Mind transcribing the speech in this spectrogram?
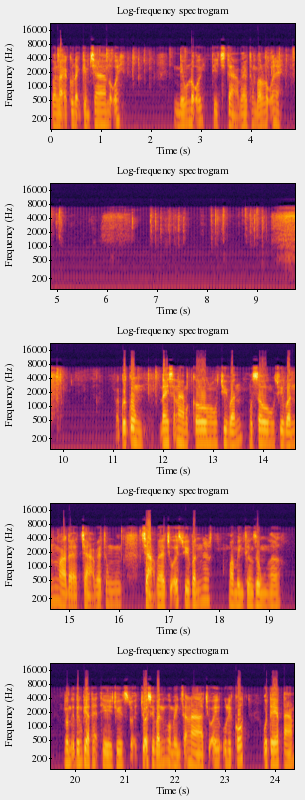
Và lại câu lệnh kiểm tra lỗi. Nếu lỗi thì trả về thông báo lỗi này. Và cuối cùng đây sẽ là một câu truy vấn một sâu truy vấn mà để trả về thông trả về chuỗi truy vấn mà mình thường dùng uh, ngôn ngữ tiếng Việt ấy, thì chuỗi, chuỗi truy vấn của mình sẽ là chuỗi Unicode UTF-8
